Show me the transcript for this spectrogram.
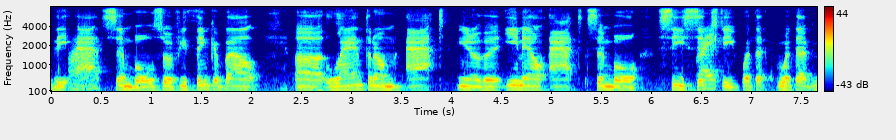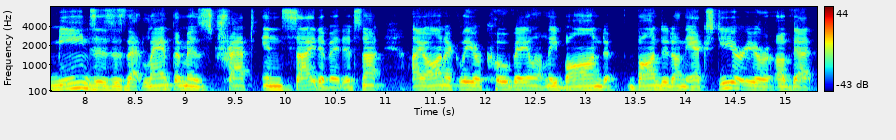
the at symbol. So if you think about uh, lanthanum at you know the email at symbol C60. Right. What that what that means is is that lanthanum is trapped inside of it. It's not ionically or covalently bond bonded on the exterior of that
